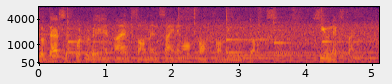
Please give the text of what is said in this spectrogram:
So that's it for today and i am Somen signing off from Somen Talks. See you next time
